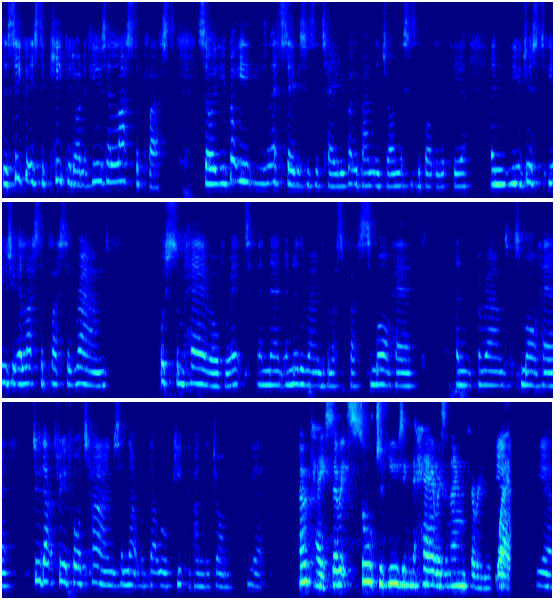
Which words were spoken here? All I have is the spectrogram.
the secret is to keep it on. If you use elastoplast, so you've got your, let's say this is the tail, you've got your bandage on, this is the body up here, and you just use your elastoplast around, push some hair over it, and then another round of elastoplast, some more hair, and around some more hair. Do that three or four times, and that would that will keep the bandage on. Yeah. Okay, so it's sort of using the hair as an anchor in a way. Yeah,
